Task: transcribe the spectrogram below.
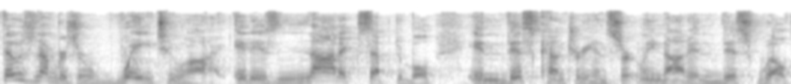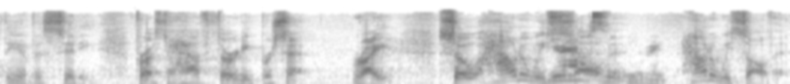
those numbers are way too high. It is not acceptable in this country and certainly not in this wealthy of a city for us to have 30%, right? So how do we You're solve it? Right. How do we solve it?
